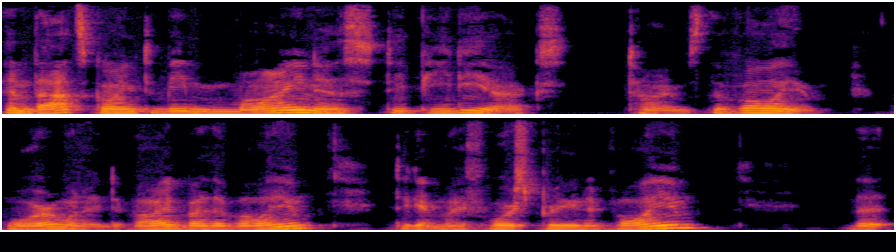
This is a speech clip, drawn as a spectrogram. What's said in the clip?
and that's going to be minus dP dx times the volume. Or when I divide by the volume to get my force per unit volume, the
